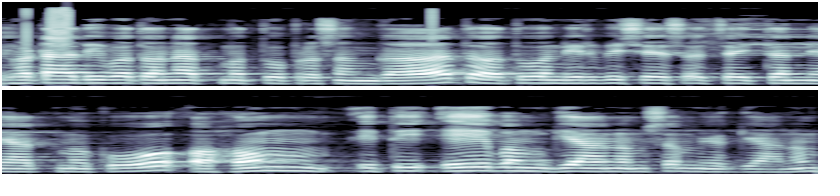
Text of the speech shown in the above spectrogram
घटादिवत अनात्मत्व प्रसंगात अथवा निर्विशेष चैतन्यात्मको अहम इति एवं ज्ञानम सम्य ज्ञानम।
